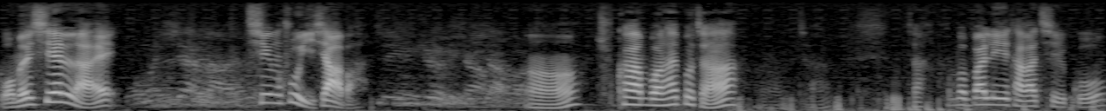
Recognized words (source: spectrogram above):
我们先来庆祝一下吧。 어, 축하 한번 해보자. 자, 자, 한번 빨리 다 같이 읽고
